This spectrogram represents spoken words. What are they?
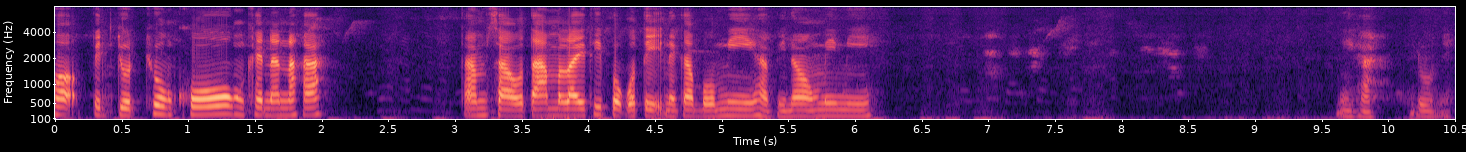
พาะเป็นจุดช่วงโค้งแค่นั้นนะคะ ตามเสาตามอะไรที่ปกติในกระบมีค่ะ พี่น้องไม่มี นี่ค่ะ ดูนี่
